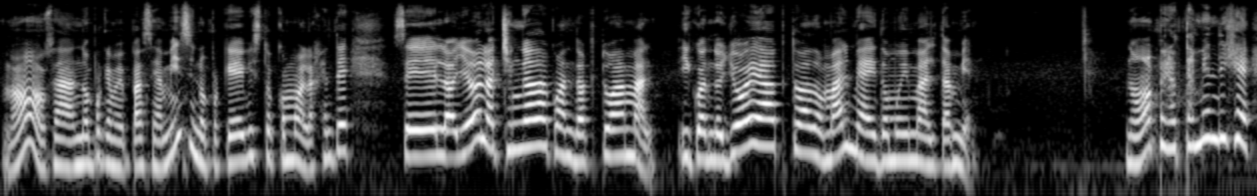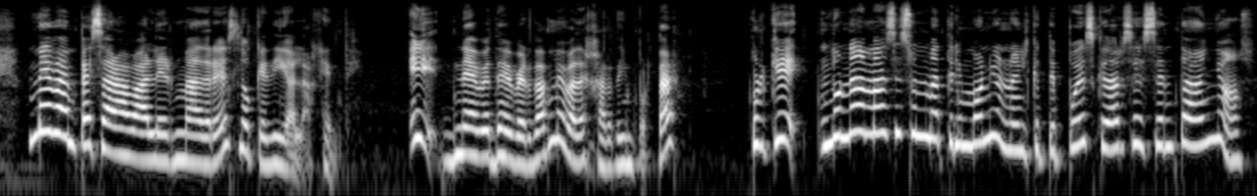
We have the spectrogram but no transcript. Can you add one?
¿no? O sea, no porque me pase a mí, sino porque he visto cómo a la gente se lo lleva la chingada cuando actúa mal. Y cuando yo he actuado mal, me ha ido muy mal también. ¿No? Pero también dije, me va a empezar a valer madres lo que diga la gente. Y de, verdad me va a dejar de importar. Porque no nada más es un matrimonio en el que te puedes quedar 60 años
